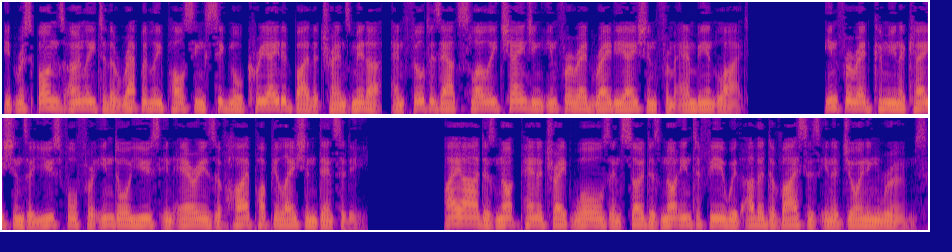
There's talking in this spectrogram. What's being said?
It responds only to the rapidly pulsing signal created by the transmitter, and filters out slowly changing infrared radiation from ambient light. Infrared communications are useful for indoor use in areas of high population density. IR does not penetrate walls and so does not interfere with other devices in adjoining rooms.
